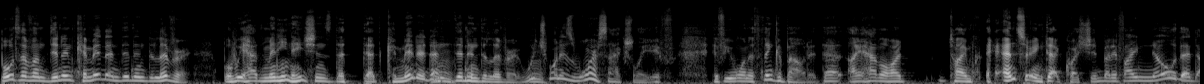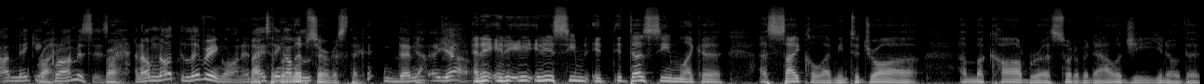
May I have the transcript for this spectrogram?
Both of them didn't commit and didn't deliver. But we had many nations that, that committed and didn't deliver. Which one is worse, actually? If if you want to think about it, that I have a hard time answering that question. But if I know that I'm making Right. promises Right. and I'm not delivering on it, Back I to think the I'm lip service thing. then Yeah. uh, yeah. And it, it, it is seem it, it does seem like a, a cycle. I mean, to draw a, a macabre sort of analogy, you know, the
